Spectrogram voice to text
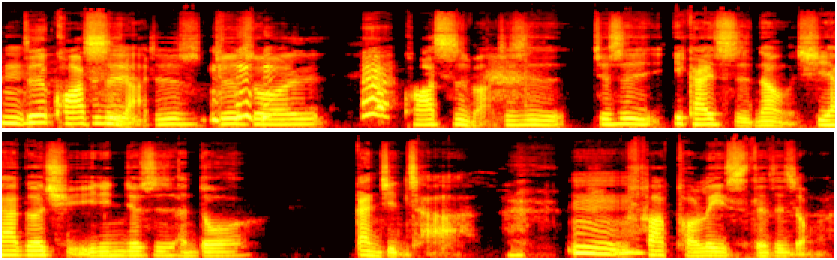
嗯，这是夸饰啊，就是就是说 夸饰吧，就是就是一开始那种嘻哈歌曲一定就是很多干警察，嗯，fuck police 的这种啊，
